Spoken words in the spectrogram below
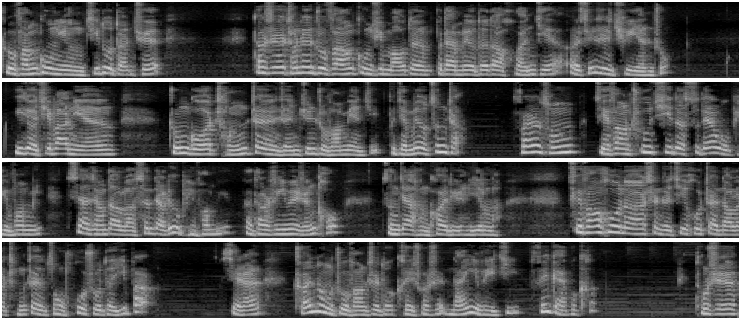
住房供应极度短缺。当时城镇住房供需矛盾不但没有得到缓解，而且日趋严重。一九七八年，中国城镇人均住房面积不仅没有增长。反而从解放初期的四点五平方米下降到了三点六平方米，那当时因为人口增加很快的原因了。缺房户呢，甚至几乎占到了城镇总户数的一半。显然，传统住房制度可以说是难以为继，非改不可。同时，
